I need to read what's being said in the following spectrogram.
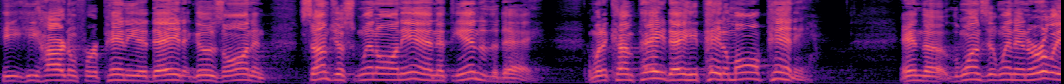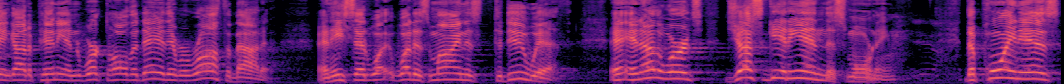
he, he hired them for a penny a day and it goes on. And some just went on in at the end of the day. And when it come payday, he paid them all penny. And the, the ones that went in early and got a penny and worked all the day, they were wroth about it. And he said, what, what is mine is to do with. In other words, just get in this morning. The point is,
